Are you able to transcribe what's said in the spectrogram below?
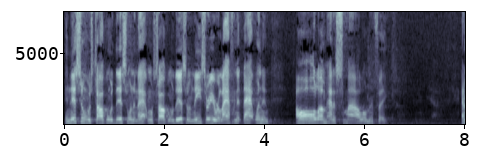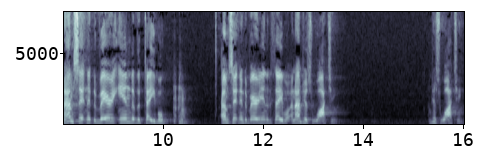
and this one was talking with this one, and that one was talking with this one, and these three were laughing at that one, and all of them had a smile on their face. And I'm sitting at the very end of the table. I'm sitting at the very end of the table, and I'm just watching. I'm just watching.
